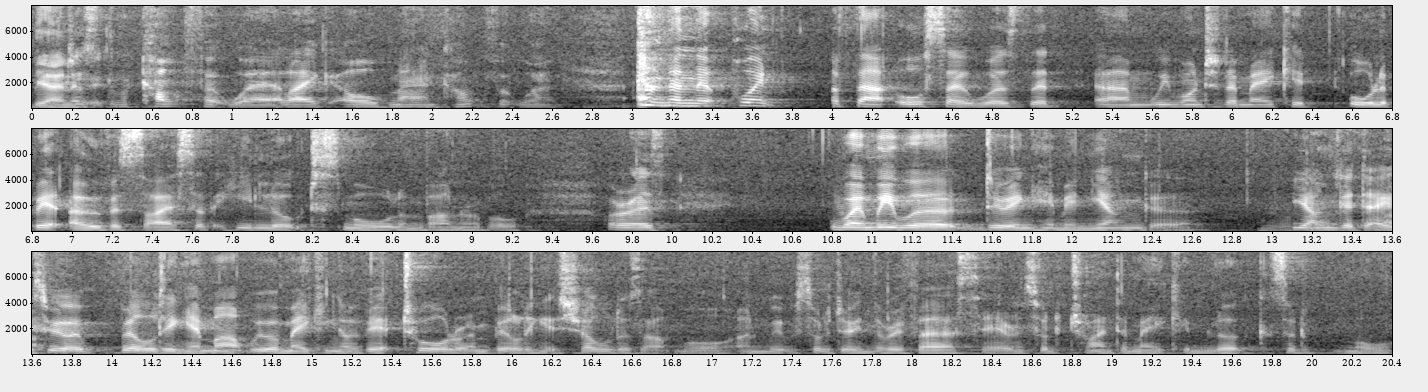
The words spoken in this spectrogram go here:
yeah, and just it- the comfort wear, like old man comfort wear. And then the point of that also was that um, we wanted to make it all a bit oversized so that he looked small and vulnerable. Whereas when we were doing him in younger, younger days, we were building him up. We were making him a bit taller and building his shoulders up more. And we were sort of doing the reverse here and sort of trying to make him look sort of more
